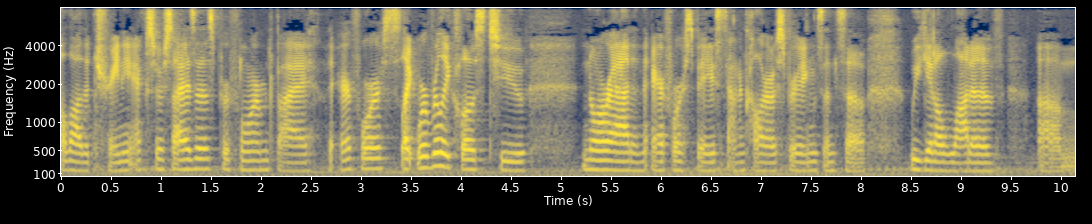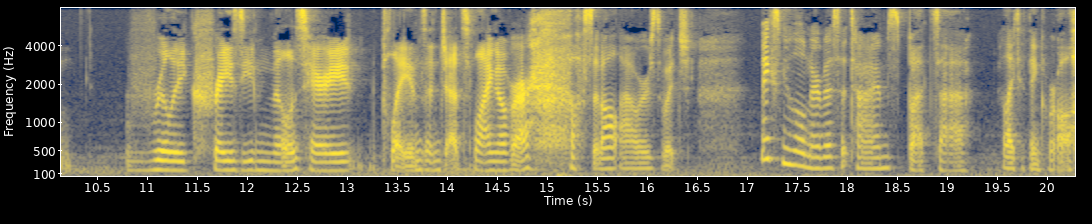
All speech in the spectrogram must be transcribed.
a lot of the training exercises performed by the Air Force. Like, we're really close to NORAD and the Air Force Base down in Colorado Springs, and so we get a lot of um, really crazy military planes and jets flying over our house at all hours, which makes me a little nervous at times, but uh, I like to think we're all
